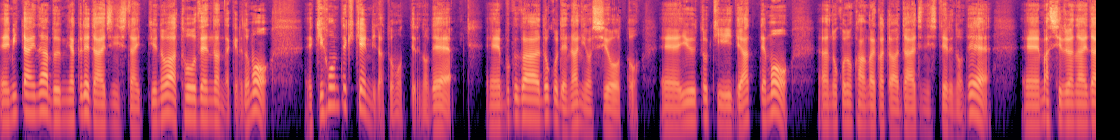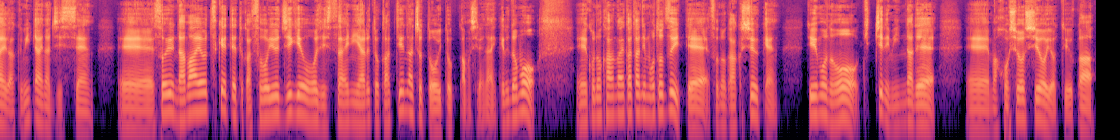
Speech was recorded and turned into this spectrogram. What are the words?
え、みたいな文脈で大事にしたいっていうのは当然なんだけれども、え、基本的権利だと思ってるので、えー、僕がどこで何をしようという時であっても、あの、この考え方は大事にしているので、え、まあ、知らない大学みたいな実践、え、そういう名前をつけてとか、そういう事業を実際にやるとかっていうのはちょっと置いとくかもしれないけれども、え、この考え方に基づいて、その学習権っていうものをきっちりみんなで、えー、まあ、保証しようよというか、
